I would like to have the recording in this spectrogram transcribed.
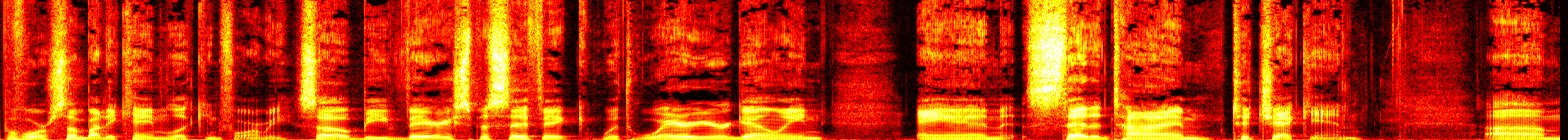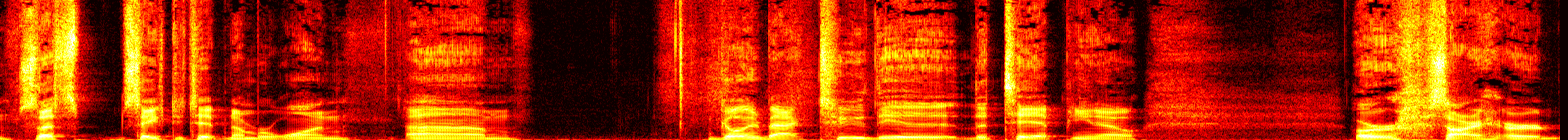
before somebody came looking for me. So be very specific with where you're going and set a time to check in. Um, so that's safety tip number one. Um, going back to the the tip, you know, or sorry, or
